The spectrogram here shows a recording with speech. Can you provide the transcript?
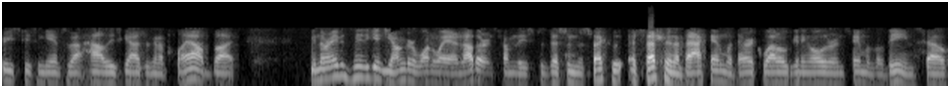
preseason games about how these guys are going to play out. But I mean, the Ravens need to get younger one way or another in some of these positions, especially especially in the back end with Eric Weddle getting older and same with Levine. So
